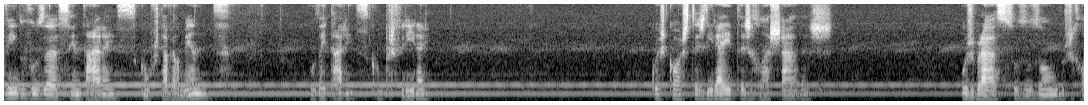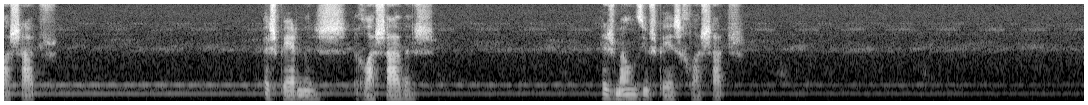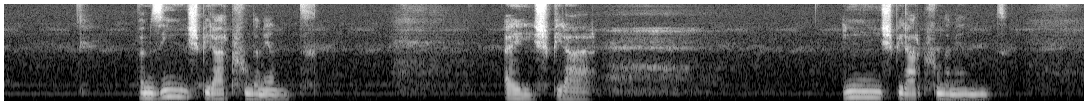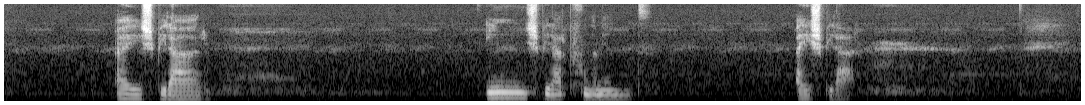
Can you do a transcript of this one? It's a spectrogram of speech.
Convido-vos a sentarem-se confortavelmente ou deitarem-se, como preferirem, com as costas direitas relaxadas, os braços, os ombros relaxados, as pernas relaxadas, as mãos e os pés relaxados. Vamos inspirar profundamente, expirar, inspirar profundamente, expirar, inspirar profundamente, expirar.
